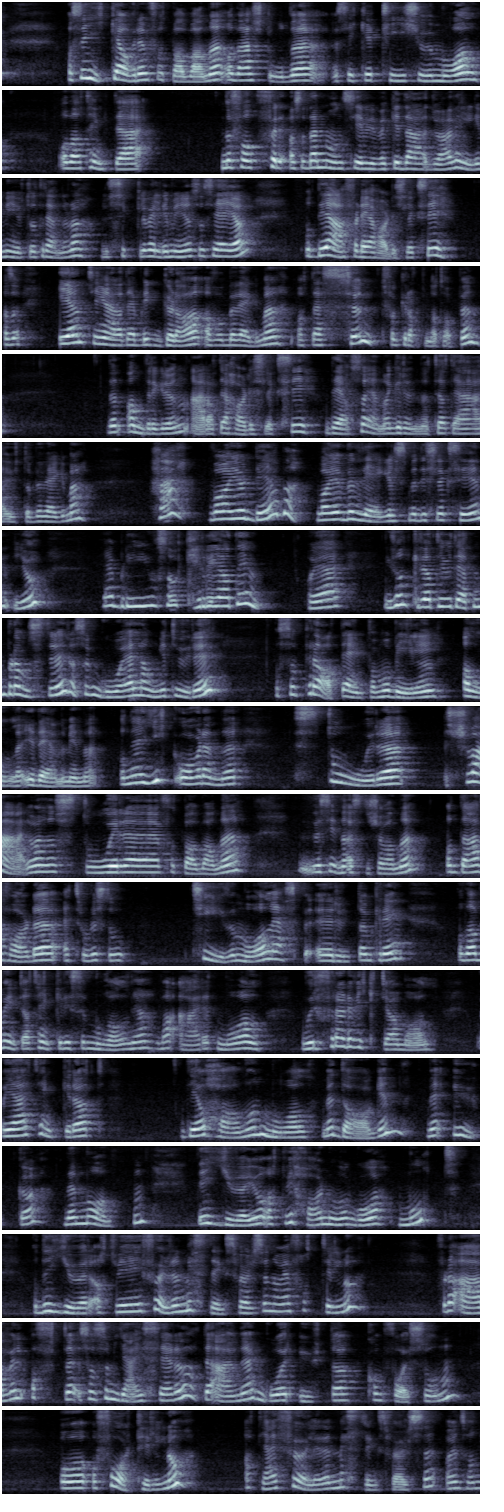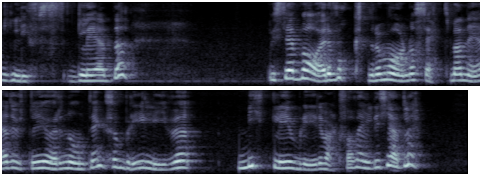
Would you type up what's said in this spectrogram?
Og så gikk jeg over en fotballbane, og der sto det sikkert 10-20 mål. Og da tenkte jeg når folk, for, altså Der noen sier Vibeke, du er veldig mye ute og trener, da. Du sykler veldig mye. Så sier jeg ja. Og det er fordi jeg har dysleksi. Altså, Én ting er at jeg blir glad av å bevege meg, og at det er sunt for kroppen og toppen. Den andre grunnen er at jeg har dysleksi. Det er også en av grunnene til at jeg er ute og beveger meg. Hæ? Hva gjør det, da? Hva gjør bevegelse med dysleksien? Jo, jeg blir jo så kreativ. Og jeg, Kreativiteten blomstrer, og så går jeg lange turer. Og så prater jeg inn på mobilen alle ideene mine. Og når jeg gikk over denne store, svære og en stor eh, fotballbane ved siden av Østersjøvannet, og der var det Jeg tror det sto 20 mål eh, rundt omkring. Og da begynte jeg å tenke disse målene. Ja, hva er et mål? Hvorfor er det viktig å ha mål? Og jeg tenker at det å ha noen mål med dagen, med uka, med måneden, det gjør jo at vi har noe å gå mot. Og det gjør at vi føler en mestringsfølelse når vi har fått til noe. For det er vel ofte, sånn som jeg ser det, da, det er jo når jeg går ut av komfortsonen og, og får til noe, at jeg føler en mestringsfølelse og en sånn livsglede. Hvis jeg bare våkner om morgenen og setter meg ned uten å gjøre noen ting, så blir livet Mitt liv blir i hvert fall veldig kjedelig.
